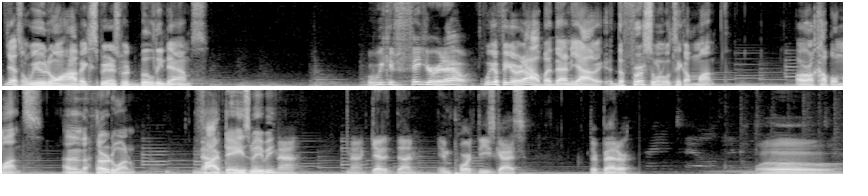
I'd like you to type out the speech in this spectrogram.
yeah, so we don't have experience with building dams. But we could figure it out. We could figure it out, but then, yeah, the first one will take a month or a couple months. And then the third one, five days maybe? Nah, nah. Get it done. Import these guys. They're better. Whoa.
